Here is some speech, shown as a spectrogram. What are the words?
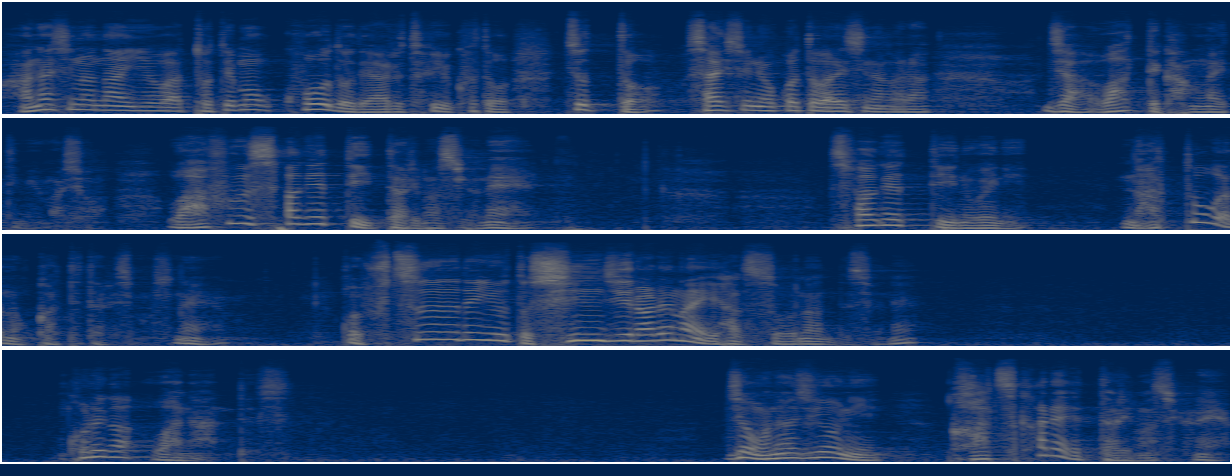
話の内容はとても高度であるということをちょっと最初にお断りしながらじゃあ和って考えてみましょう。和風スパゲッティってありますよね。スパゲッティの上に納豆が乗っかってたりしますね。これ普通で言うと信じられない発想なんですよね。これが和なんです。じゃあ同じようにカツカレーってありますよね。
